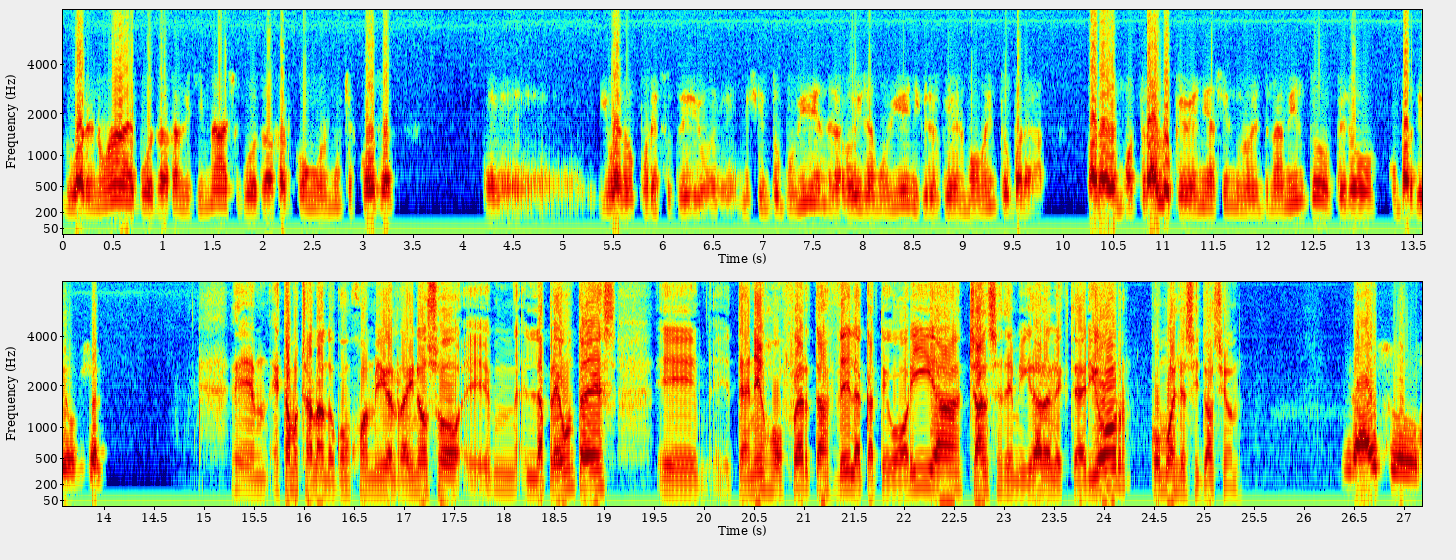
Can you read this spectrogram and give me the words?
lugares no hay, puedo trabajar en el gimnasio, puedo trabajar cómodo en muchas cosas, eh, y bueno, por eso te digo, eh, me siento muy bien, de la rodilla muy bien y creo que es el momento para, para demostrar lo que venía haciendo en los entrenamientos, pero con partido oficial. Eh, estamos charlando con Juan Miguel Reynoso. la pregunta es, ¿tenés ofertas de la categoría, chances de emigrar al exterior? ¿Cómo es la situación? Mira, eso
